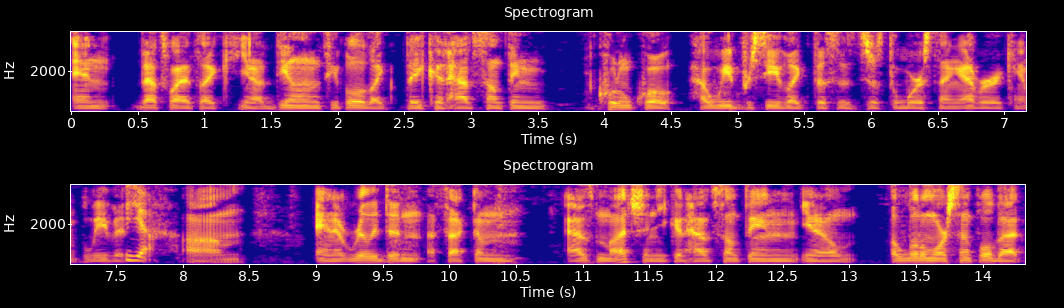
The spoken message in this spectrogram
and that's why it's like, you know, dealing with people, like they could have something, quote unquote, how we'd perceive like this is just the worst thing ever. I can't believe it. Yeah. Um, and it really didn't affect them as much. And you could have something, you know, a little more simple that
